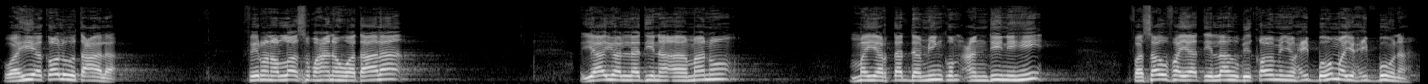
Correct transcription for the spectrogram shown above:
Wa hiya qauluhu ta'ala. Firman Allah Subhanahu wa taala, "Ya ayyuhalladzina amanu may yartadda minkum an dinihi fasawfa ya'ti Allahu biqaumin yuhibbuhum wa yuhibbunah."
